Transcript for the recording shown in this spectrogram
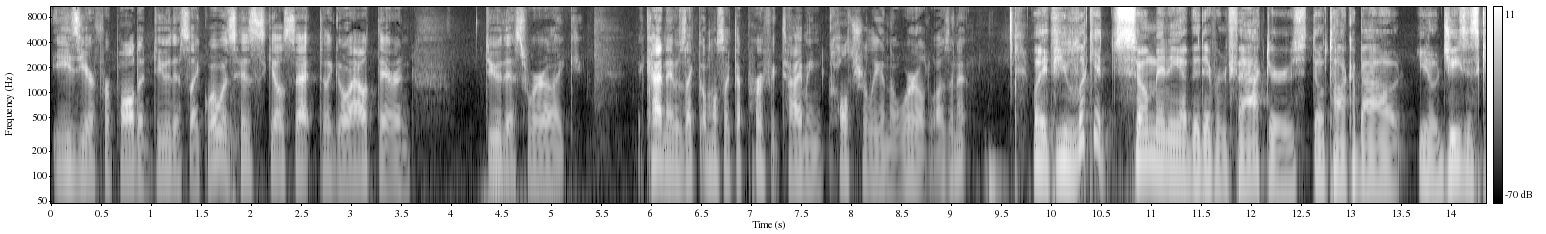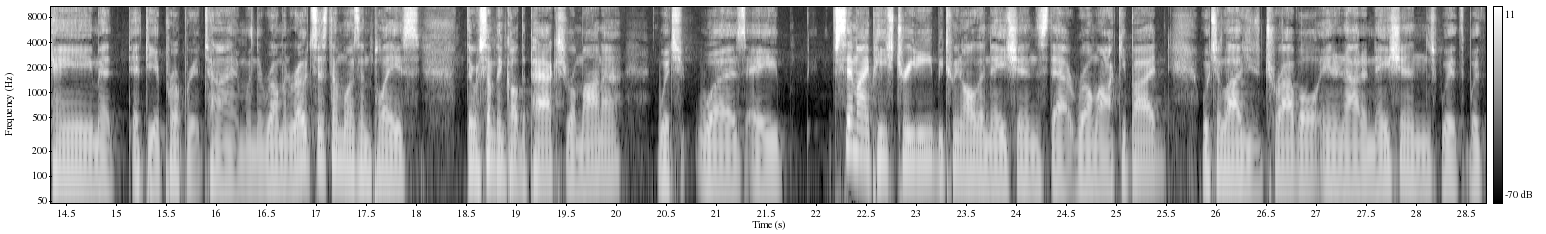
easier for Paul to do this? Like, what was his skill set to go out there and do this? Where like, it kind of was like almost like the perfect timing culturally in the world, wasn't it? Well, if you look at so many of the different factors, they'll talk about, you know, Jesus came at, at the appropriate time. When the Roman road system was in place, there was something called the Pax Romana, which was a semi peace treaty between all the nations that Rome occupied, which allowed you to travel in and out of nations with, with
